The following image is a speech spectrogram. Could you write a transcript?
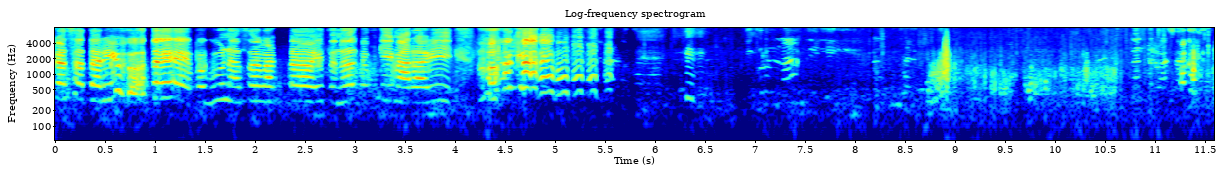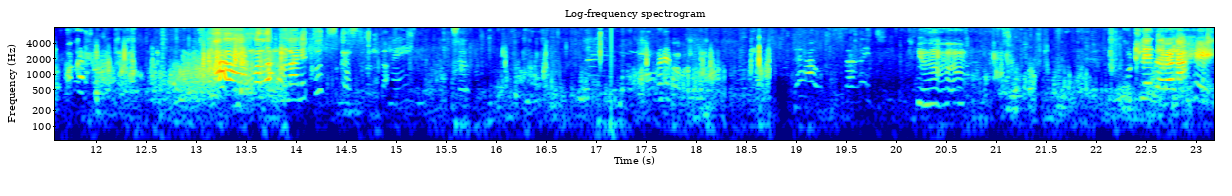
कसं तरी होतंय बघून असं वाटतं इथूनच डुबकी मारावी. हो का? मला म्हणा आणि तूच घसरून जा चल. अवघड आहे बाबा. कुठले धरण आहे?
